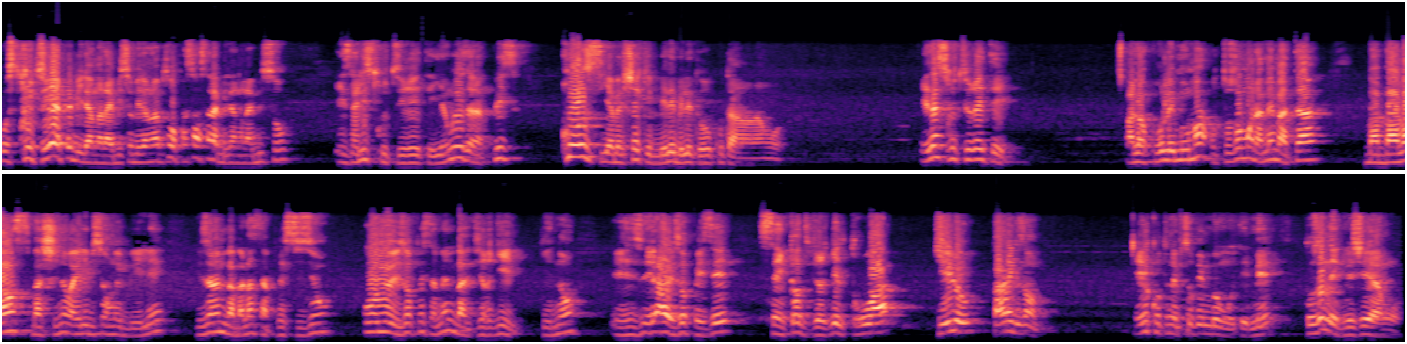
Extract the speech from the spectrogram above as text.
kostructure mpe bilanga na biso bilanga na biso kopasa kosala bilanga na biso ezali structure te yango ezala plus cause ya basheke ebele ebele tokokutana nango eza structuré te. Alors pour le moment tozomona même ata babalance bachinois bayeli biso yango ebele eza même babalance ya précision. Oyo ezopesa même bavirgule ke non awa ezopese 50,3 kilo par exemple. Ekotuna biso mpe mbongo te mais tozo néglige yango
